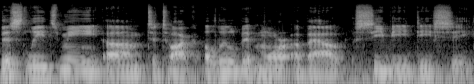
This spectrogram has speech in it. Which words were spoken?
This leads me um, to talk a little bit more about CBDC.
